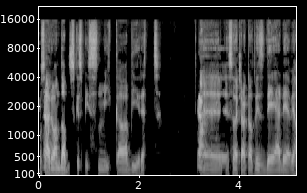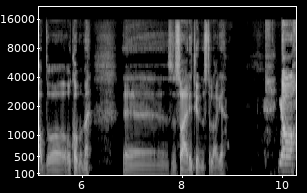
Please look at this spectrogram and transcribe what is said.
Og så er det jo han danske spissen Mika Biret. Ja. Så det er klart at hvis det er det vi hadde å, å komme med, Eh, så er det i tynneste laget. Ja,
